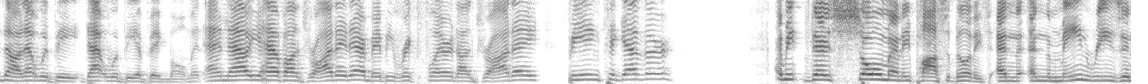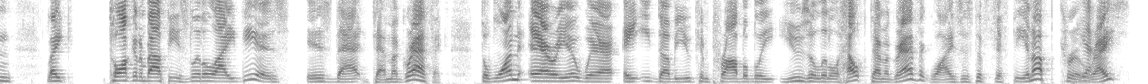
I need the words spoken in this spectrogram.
no, that would be that would be a big moment. And now you have Andrade there, maybe Ric Flair and Andrade being together. I mean, there's so many possibilities, and the, and the main reason, like talking about these little ideas, is that demographic. The one area where AEW can probably use a little help demographic wise is the 50 and up crew, Yes. right?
